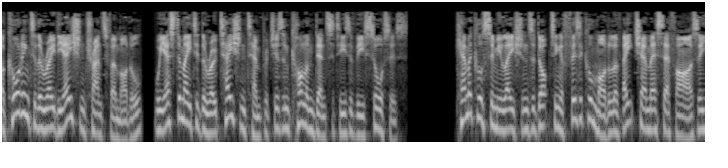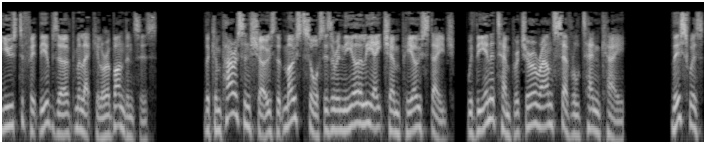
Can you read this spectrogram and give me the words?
According to the radiation transfer model, we estimated the rotation temperatures and column densities of these sources. Chemical simulations adopting a physical model of HMSFRs are used to fit the observed molecular abundances. The comparison shows that most sources are in the early HMPO stage, with the inner temperature around several 10 K. This was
